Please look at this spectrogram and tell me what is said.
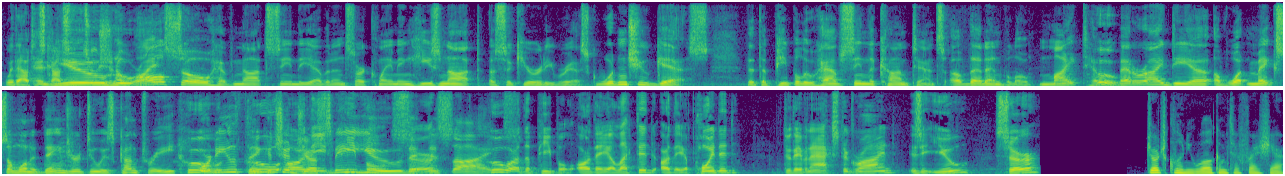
without his And you, who right. also have not seen the evidence, are claiming he's not a security risk. Wouldn't you guess that the people who have seen the contents of that envelope might have a better idea of what makes someone a danger to his country? Who- or do you think who it should just be people, you sir? that decides? Who are the people? Are they elected? Are they appointed? Do they have an axe to grind? Is it you, sir? George Clooney, welcome to Fresh Air.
